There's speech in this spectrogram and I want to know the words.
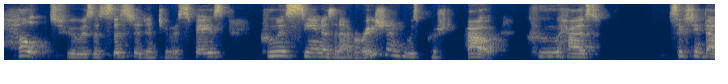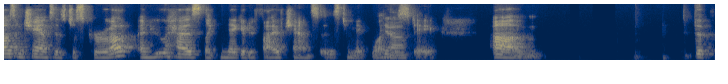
helped? Who is assisted into a space? Who is seen as an aberration? Who is pushed out? Who has 16,000 chances to screw up? And who has like negative five chances to make one yeah. mistake? Um, the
